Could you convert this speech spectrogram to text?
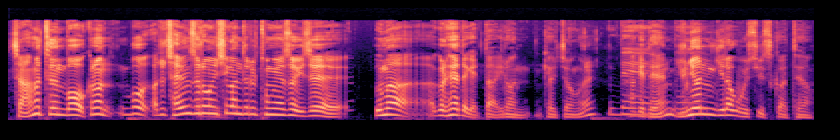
음. 자, 아무튼 뭐 그런 뭐 아주 자연스러운 시간들을 통해서 이제 음악을 해야 되겠다 이런 결정을 네, 하게 된 네. 유년기라고 볼 수 있을 것 같아요.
